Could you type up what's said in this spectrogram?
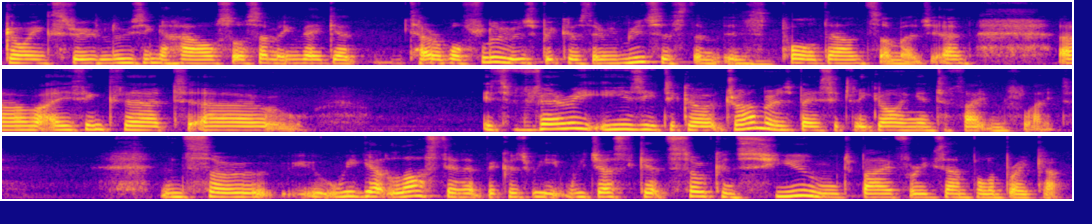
going through losing a house or something, they get terrible flus because their immune system is pulled down so much. And um, I think that uh, it's very easy to go. Drama is basically going into fight and flight. And so we get lost in it because we, we just get so consumed by, for example, a breakup.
